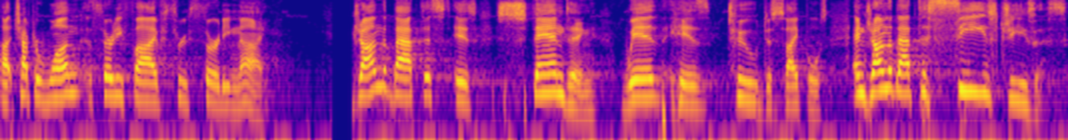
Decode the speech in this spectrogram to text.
uh, chapter 1, 35 through 39. John the Baptist is standing with his two disciples, and John the Baptist sees Jesus.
